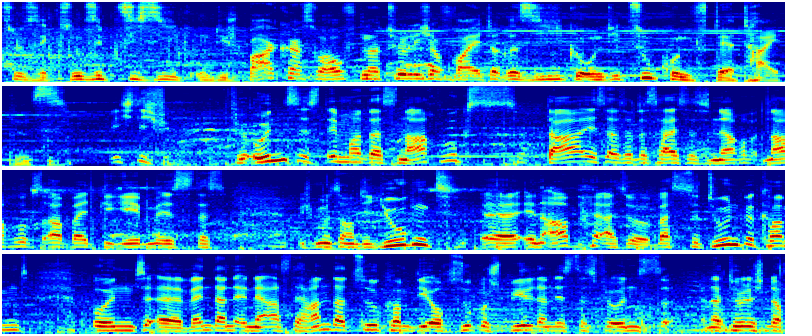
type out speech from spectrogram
zu 76 Sieg und die Sparkasse hofft natürlich auf weitere Siege und die Zukunft der Titans. Wichtig für uns ist immer, dass Nachwuchs da ist, also das heißt, dass Nachwuchsarbeit gegeben ist, dass ich muss sagen, die Jugend äh, in Arbeit, also was zu tun bekommt und äh, wenn dann eine erste Hand dazu kommt, die auch super spielt, dann ist das für uns natürlich noch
